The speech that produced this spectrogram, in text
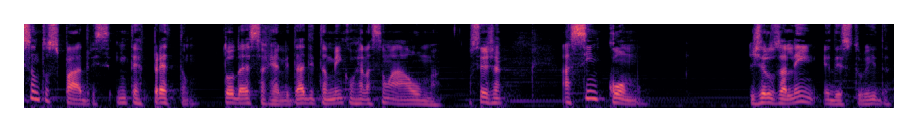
santos padres interpretam toda essa realidade também com relação à alma, ou seja, assim como Jerusalém é destruída,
